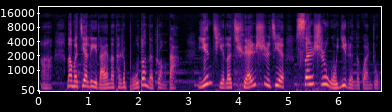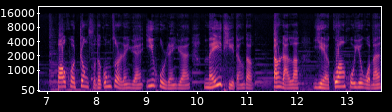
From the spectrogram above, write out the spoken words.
啊，那么建立来呢，它是不断的壮大，引起了全世界三十五亿人的关注。包括政府的工作人员、医护人员、媒体等等，当然了，也关乎于我们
